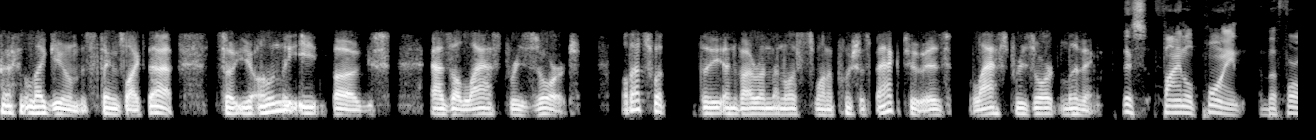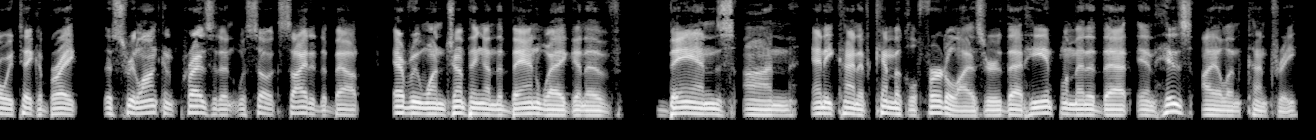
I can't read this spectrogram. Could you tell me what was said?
legumes, things like that. So you only eat bugs as a last resort. Well, that's what the environmentalists want to push us back to is last resort living. This final point before we take a break the Sri Lankan president was so excited about everyone jumping on the bandwagon of bans on any kind of chemical fertilizer that he implemented that in his island country.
